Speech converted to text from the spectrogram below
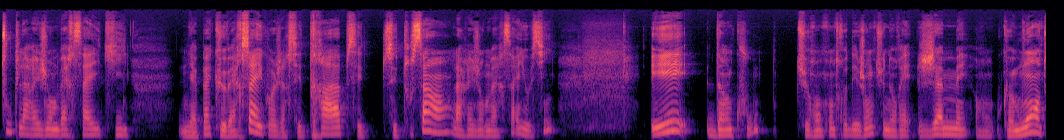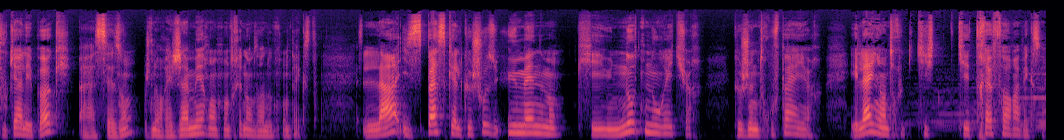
toute la région de Versailles qui. Il n'y a pas que Versailles, quoi. C'est Trappes, c'est tout ça, hein, la région de Versailles aussi. Et d'un coup, tu rencontres des gens que tu n'aurais jamais, comme moi en tout cas à l'époque, à 16 ans, je n'aurais jamais rencontré dans un autre contexte. Là, il se passe quelque chose humainement, qui est une autre nourriture que je ne trouve pas ailleurs. Et là, il y a un truc qui est très fort avec ça.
